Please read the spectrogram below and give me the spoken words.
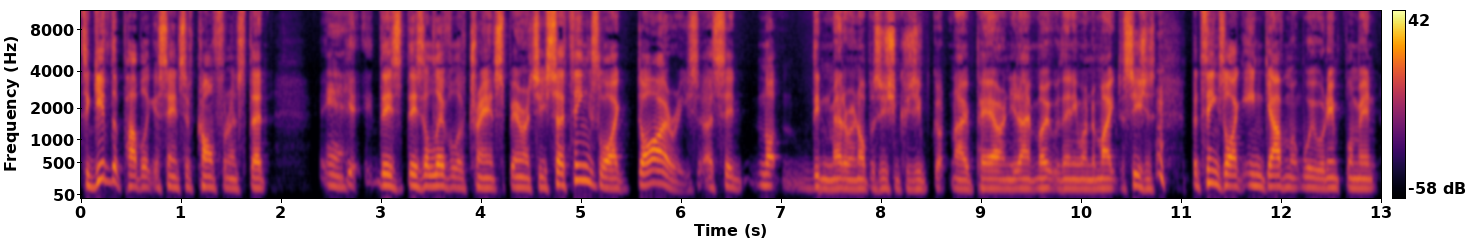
to give the public a sense of confidence that – yeah. there's there's a level of transparency. So things like diaries, I said, not didn't matter in opposition because you've got no power and you don't meet with anyone to make decisions. but things like in government, we would implement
